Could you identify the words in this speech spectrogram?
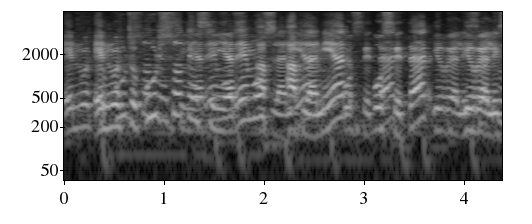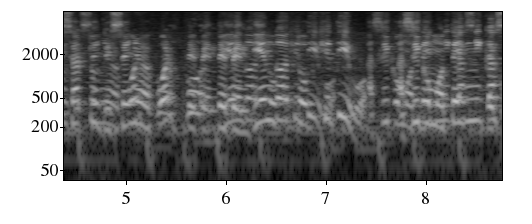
En nuestro, curso te enseñaremos a planear, bocetar y realizar, tu diseño de cuerpo dependiendo de tu objetivo, así como, técnicas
